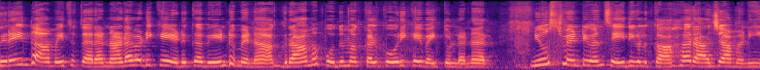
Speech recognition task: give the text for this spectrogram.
விரைந்து அமைத்து தர நடவடிக்கை எடுக்க வேண்டும் என அக்கிராம பொதுமக்கள் கோரிக்கை வைத்துள்ளனர். நியூஸ் டுவெண்ட்டி ஒன் செய்திகளுக்காக ராஜாமணி.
